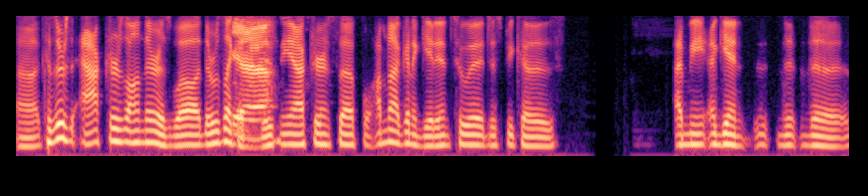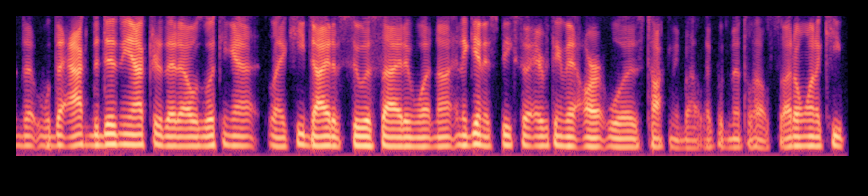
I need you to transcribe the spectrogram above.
uh cuz there's actors on there as well. There was like Yeah. a Disney actor and stuff. Well, I'm not going to get into it just because I mean, again, the the the the act the Disney actor that I was looking at, like he died of suicide and whatnot. And again, it speaks to everything that Art was talking about, like with mental health. So I don't want to keep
